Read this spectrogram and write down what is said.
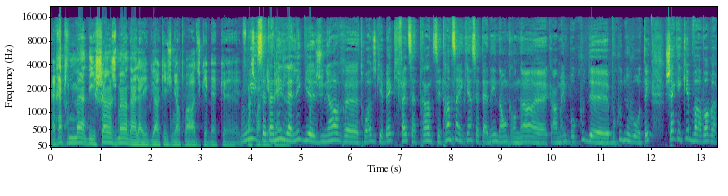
Rapidement, des changements dans la Ligue de hockey junior 3A du Québec. Euh, oui, cette année, la Ligue junior 3 euh, du Québec qui fête sa 30, ses 35 ans cette année, donc on a quand même beaucoup de beaucoup de nouveautés. Chaque équipe va avoir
